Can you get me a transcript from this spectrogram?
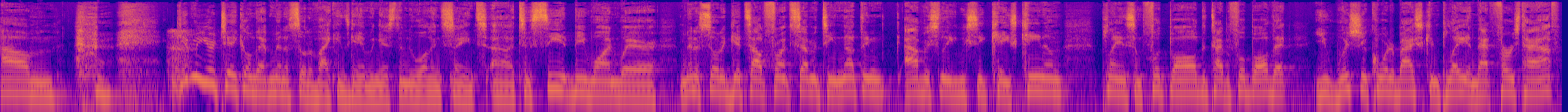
Um, give me your take on that Minnesota Vikings game against the New Orleans Saints. Uh, to see it be one where Minnesota gets out front 17 nothing. Obviously, we see Case Keenum playing some football, the type of football that you wish your quarterbacks can play in that first half.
